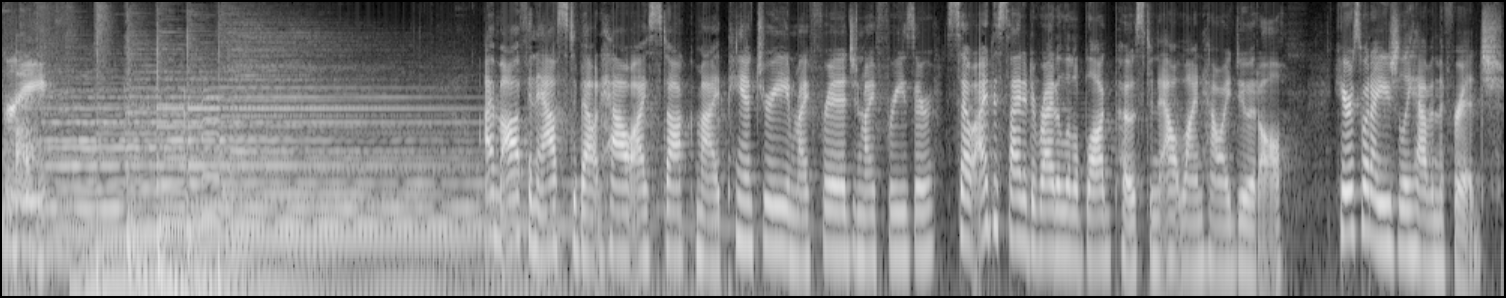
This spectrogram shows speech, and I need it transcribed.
Hungry. I'm often asked about how I stock my pantry and my fridge and my freezer, so I decided to write a little blog post and outline how I do it all. Here's what I usually have in the fridge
